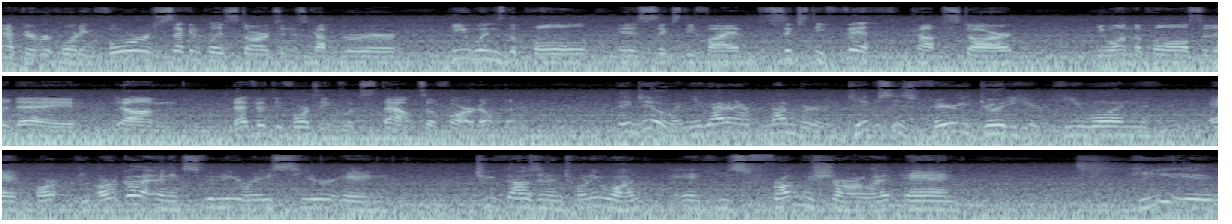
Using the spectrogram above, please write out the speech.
after recording four second place starts in his cup career, he wins the pole in his 65, 65th cup start. He won the pole also today. Um, that 54 team looks stout so far, don't they? They do, and you got to remember, Gibbs is very good here. He won at Ar- the ARCA and Xfinity race here in 2021, and he's from Charlotte. And he,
